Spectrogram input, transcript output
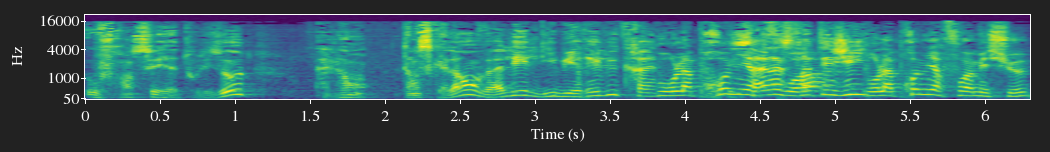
aux Français, et à tous les autres, allons, dans ce cas-là, on va aller libérer l'Ukraine. Pour la première fois, la stratégie. Pour la première fois, messieurs,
